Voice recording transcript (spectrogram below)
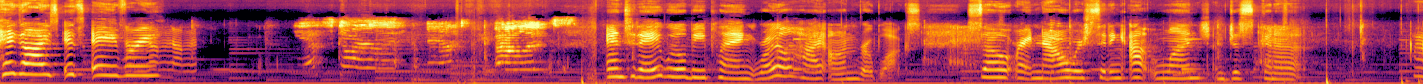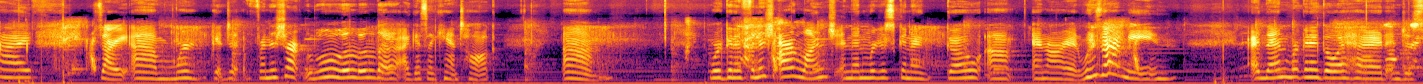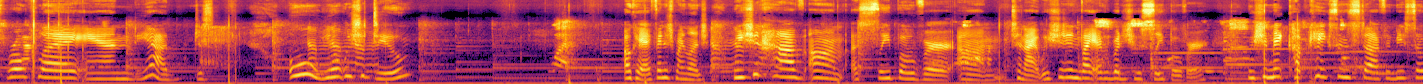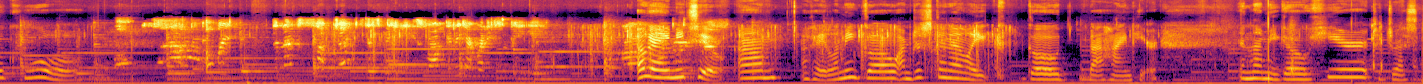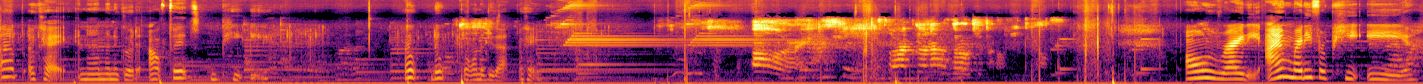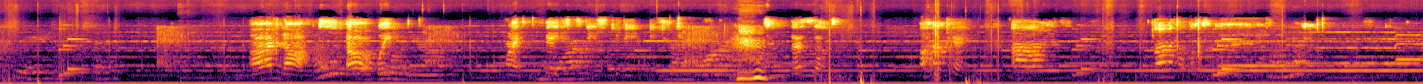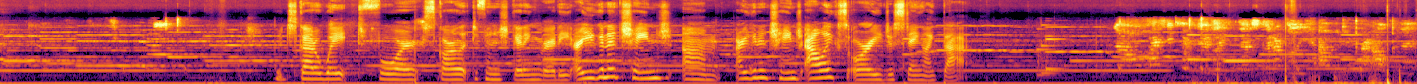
Hey guys, it's Avery. And Scarlett and Alex. And today we'll be playing Royal High on Roblox. So right now we're sitting at lunch. I'm just gonna Hi. Sorry, um we're gonna finish our I guess I can't talk. Um we're gonna finish our lunch and then we're just gonna go um NRN. What does that mean? And then we're gonna go ahead and just role play and yeah, just Oh, you know what we should do? What? Okay, I finished my lunch. We should have um, a sleepover um, tonight. We should invite everybody to a sleepover. We should make cupcakes and stuff. It'd be so cool. Oh wait, the next subject is PE, so I'm gonna get ready for PE. Okay, me too. Um, okay, let me go. I'm just gonna like go behind here. And let me go here to dress up. Okay, and then I'm gonna go to outfits and PE. Oh, nope, don't wanna do that. Okay. Alright, so I'm gonna go to ponytails. Alrighty, I'm ready for. PE. I'm not. Oh wait, my face needs to be. gotta wait for Scarlett to finish getting ready. Are you gonna change? Um, are you gonna change Alex, or are you just staying like that? No, I think I'm good like this. I don't really have different outfit.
